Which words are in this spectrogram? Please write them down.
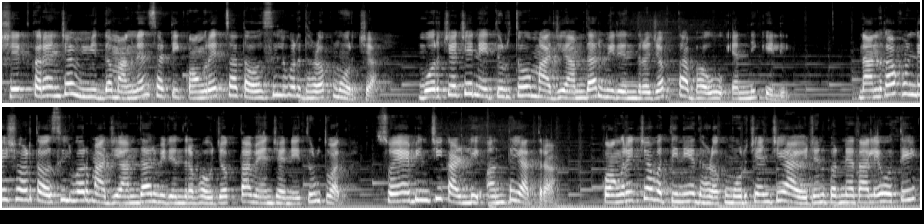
शेतकऱ्यांच्या विविध मागण्यांसाठी काँग्रेसचा तहसीलवर धडक मोर्चा. मोर्चाचे नेतृत्व माजी आमदार वीरेंद्र जगताप भाऊ यांनी केले. नांदगाव खंडेश्वर तहसीलवर माजी आमदार वीरेंद्र भाऊ जगताप यांच्या नेतृत्वात सोयाबीनची काढली अंत्ययात्रा. काँग्रेसच्या वतीने धडक मोर्चांचे आयोजन करण्यात आले होते.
